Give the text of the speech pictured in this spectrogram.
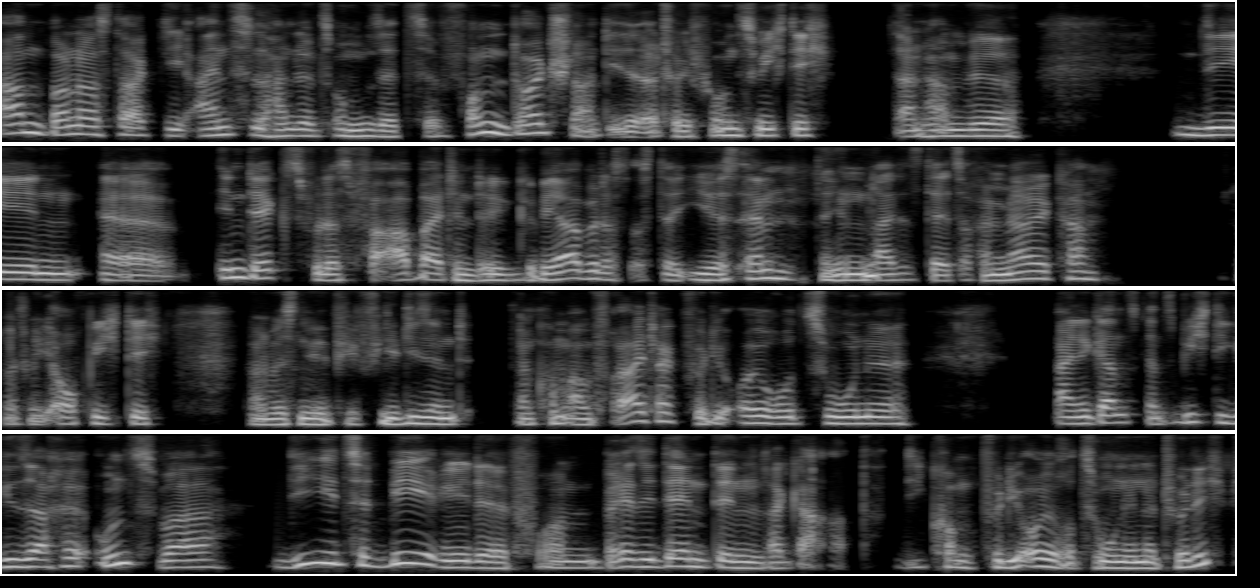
am Donnerstag die Einzelhandelsumsätze von Deutschland, die sind natürlich für uns wichtig. Dann haben wir den äh, Index für das verarbeitende Gewerbe, das ist der ISM, der United States of America. Ist natürlich auch wichtig. Dann wissen wir, wie viel die sind. Dann kommen am Freitag für die Eurozone eine ganz, ganz wichtige Sache, und zwar die EZB-Rede von Präsidentin Lagarde. Die kommt für die Eurozone natürlich.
